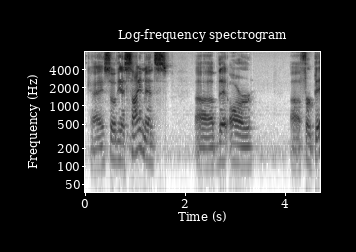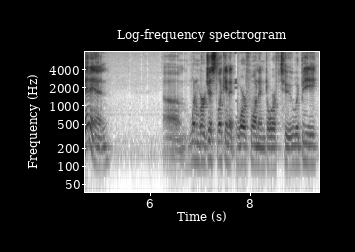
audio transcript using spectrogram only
Okay, so the assignments uh, that are uh, forbidden um, when we're just looking at dwarf 1 and dwarf 2 would be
